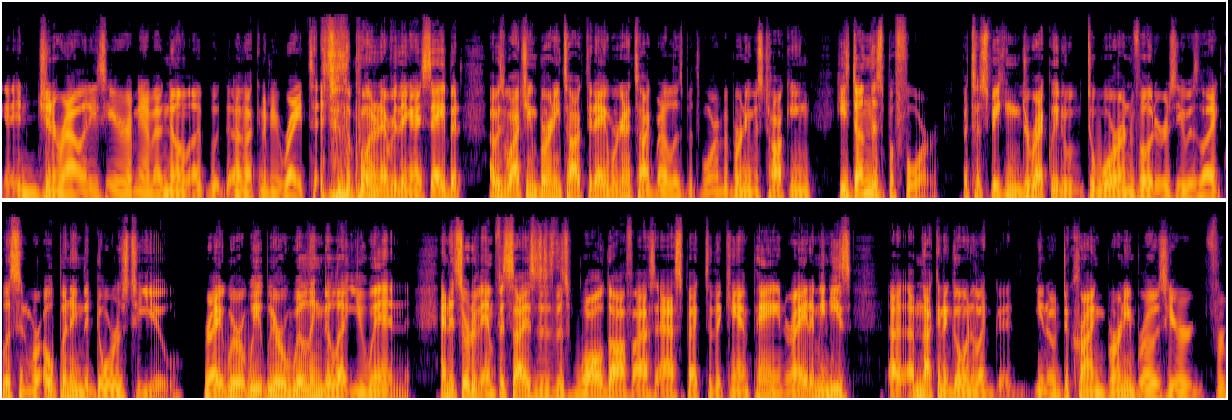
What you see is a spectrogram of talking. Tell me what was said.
in generalities here. I mean, I know uh, I'm not going to be right to, to, the point on everything I say, but I was watching Bernie talk today, and we're going to talk about Elizabeth Warren. But Bernie was talking; he's done this before, but to, speaking directly to, to Warren voters, he was like, "Listen, we're opening the doors to you." Right, we're we we are willing to let you in, and it sort of emphasizes this walled off as- aspect to the campaign. Right, I mean, he's uh, I'm not going to go into like you know decrying Bernie Bros here for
